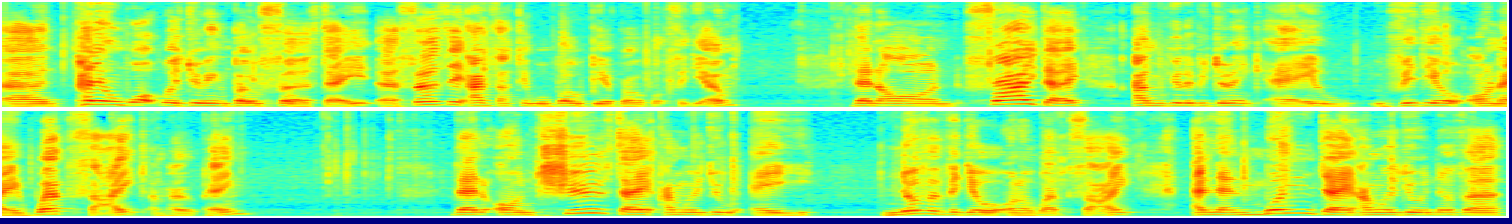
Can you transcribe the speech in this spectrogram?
Uh, depending on what we're doing both Thursday, uh, Thursday and Saturday will both be a Roblox video. Then on Friday, I'm going to be doing a video on a website, I'm hoping. Then on Tuesday, I'm going to do a, another video on a website. And then Monday, I'm going to do another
